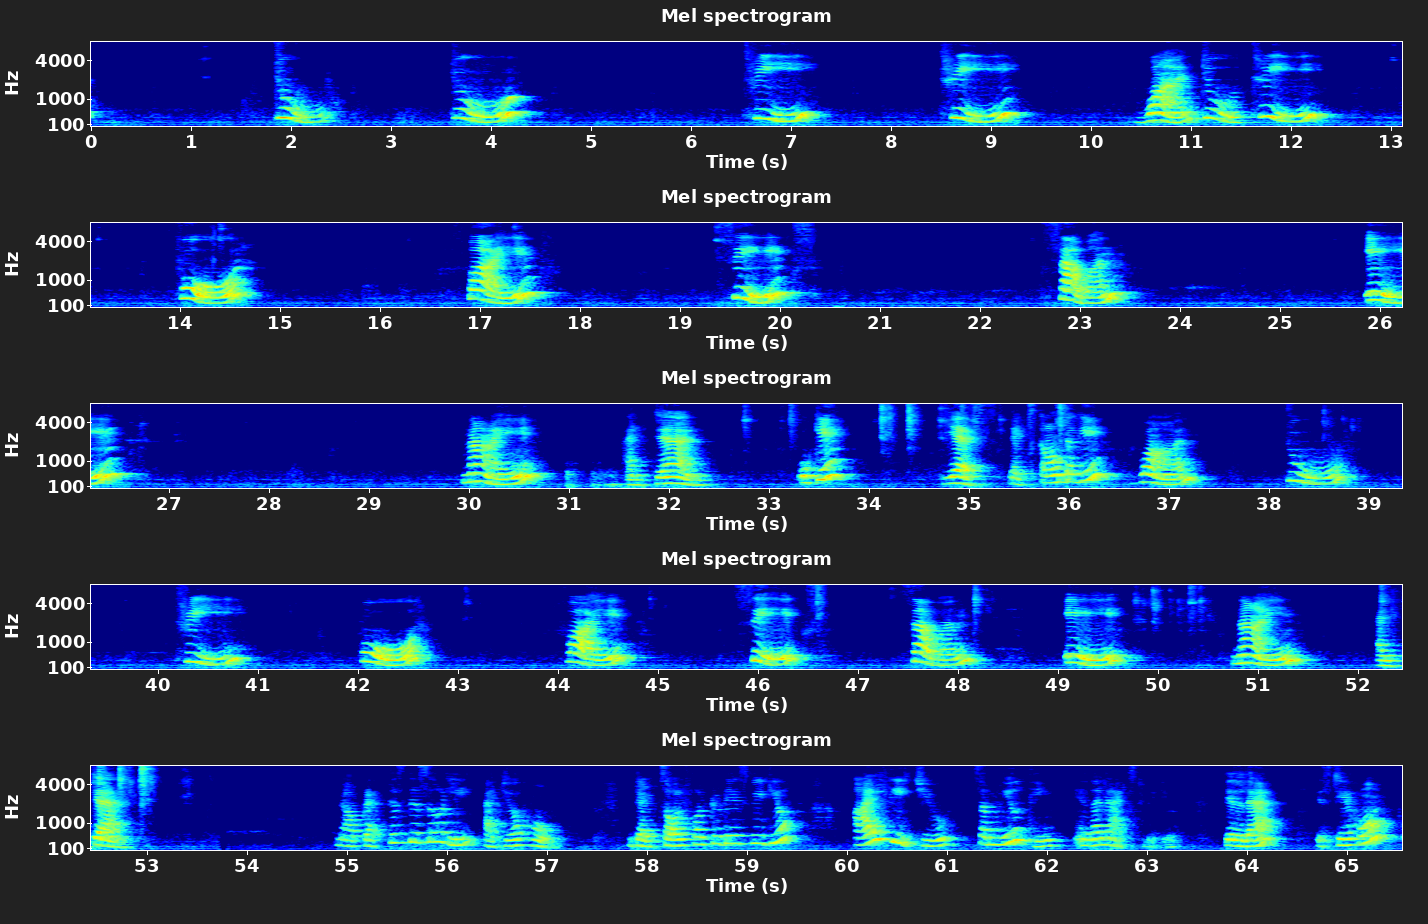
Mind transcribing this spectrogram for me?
two, two, three, three, one, two, three, four, five, six, seven, eight, nine, and ten. Okay? Yes. Let's count again. One, two, three, four, five, six, seven, eight, nine, and ten. Now practice this early at your home. That's all for today's video. I'll teach you some new thing in the next video. Till then, stay home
